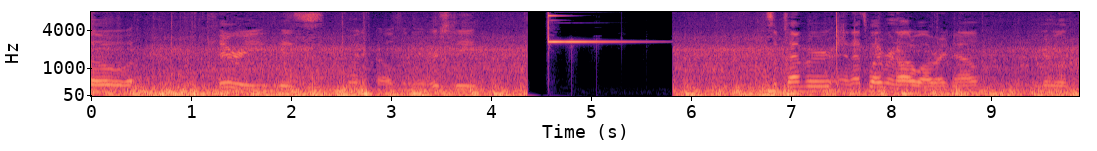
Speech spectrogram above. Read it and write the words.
So, Carrie is going to Carleton University in September, and that's why we're in Ottawa right now. We're going to be looking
